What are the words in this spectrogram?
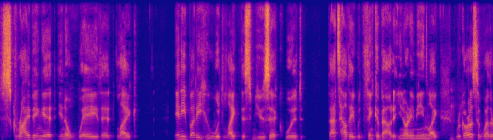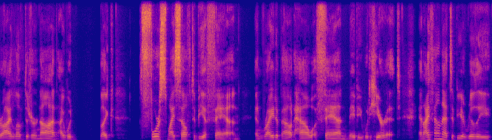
describing it in a way that like anybody who would like this music would that's how they would think about it you know what i mean like mm-hmm. regardless of whether i loved it or not i would like force myself to be a fan and write about how a fan maybe would hear it and i found that to be a really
